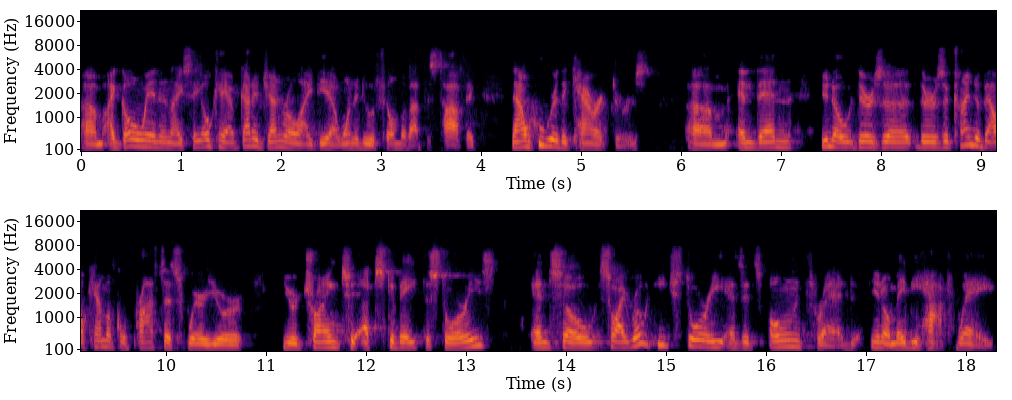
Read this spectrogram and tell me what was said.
Um, I go in and I say, okay, I've got a general idea. I want to do a film about this topic. Now, who are the characters? Um, and then you know there's a there's a kind of alchemical process where you're you're trying to excavate the stories and so so i wrote each story as its own thread you know maybe halfway.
